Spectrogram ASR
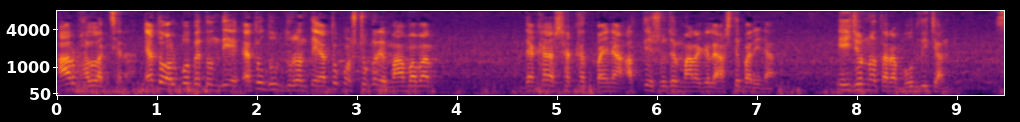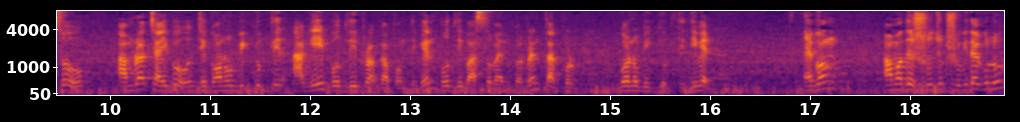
আর ভালো লাগছে না। এত অল্প বেতন দিয়ে, এত দূর দূরান্তে এত কষ্ট করে মা বাবার দেখা সাক্ষাৎ পায় না, আত্মীয় স্বজন মারা গেলে আসতে পারি না। এই জন্য তারা বদলি চান। সো আমরা চাইব যে, গণবিজ্ঞপ্তির আগেই বদলি প্রজ্ঞাপন দিবেন, বদলি বাস্তবায়ন করবেন, তারপর গণবিজ্ঞপ্তি দিবেন। এবং আমাদের সুযোগ সুবিধাগুলো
